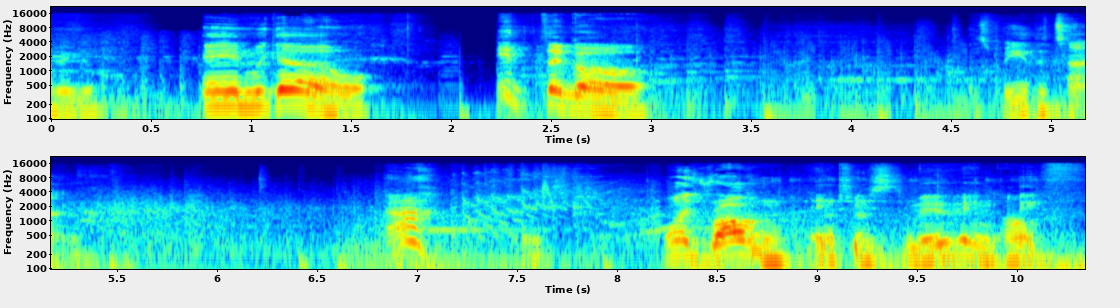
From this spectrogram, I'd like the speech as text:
There we go. in we go. It's the go. Let's be the tank. Ah, What is wrong? it keeps moving off.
